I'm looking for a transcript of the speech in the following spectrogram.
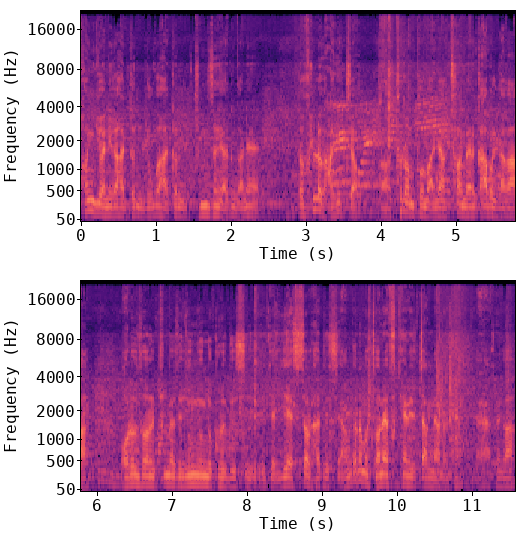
황교안이가 하든 누가 하든 김무성이 하든 간에 또 흘러가겠죠. 어, 트럼프 만약 처음에는 까불다가 오른손을 피면서 666 그러듯이 이렇게 sir 하듯이 안 그러면 존 F 케네디 짱 나는데 예, 그러니까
